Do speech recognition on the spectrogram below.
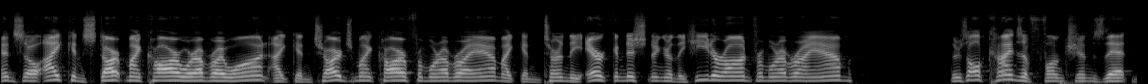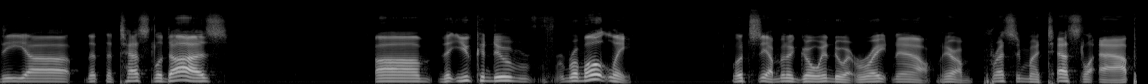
and so I can start my car wherever I want. I can charge my car from wherever I am. I can turn the air conditioning or the heater on from wherever I am. There's all kinds of functions that the uh, that the Tesla does um, that you can do remotely. Let's see. I'm going to go into it right now. Here, I'm pressing my Tesla app.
